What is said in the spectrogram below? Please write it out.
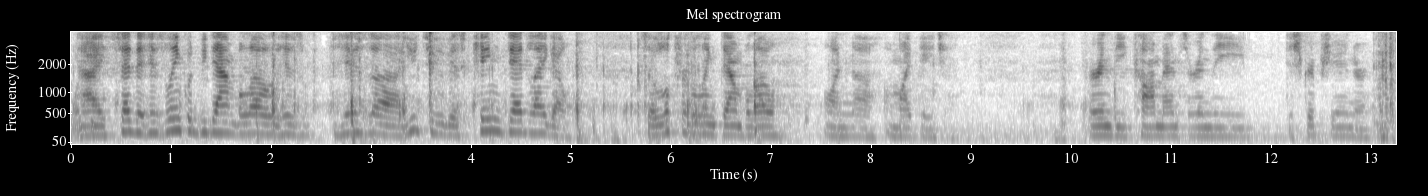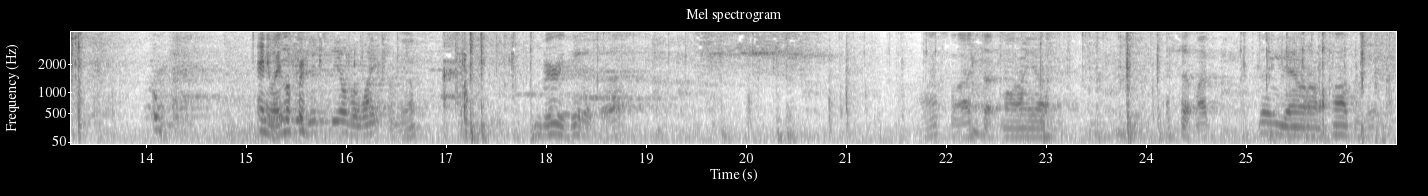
I said that his link would be down below. His his uh, YouTube is King Deadlego. So look for the link down below on uh, on my page, or in the comments, or in the description, or. Oh. Anyway, look for. just steal the light from you. I'm very good at that. That's why I set my uh, I set my thing down on top of it.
